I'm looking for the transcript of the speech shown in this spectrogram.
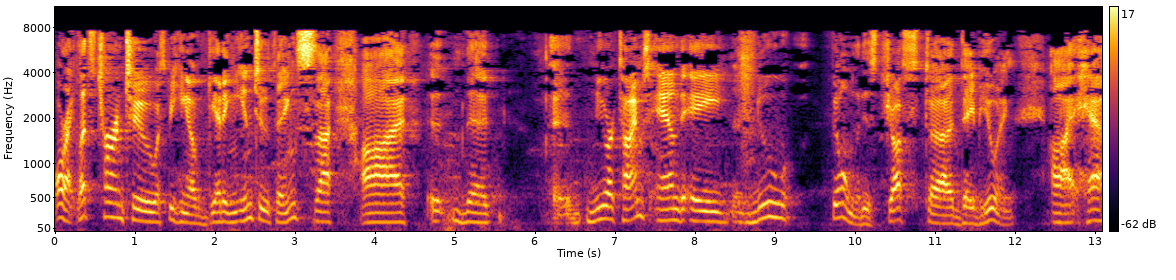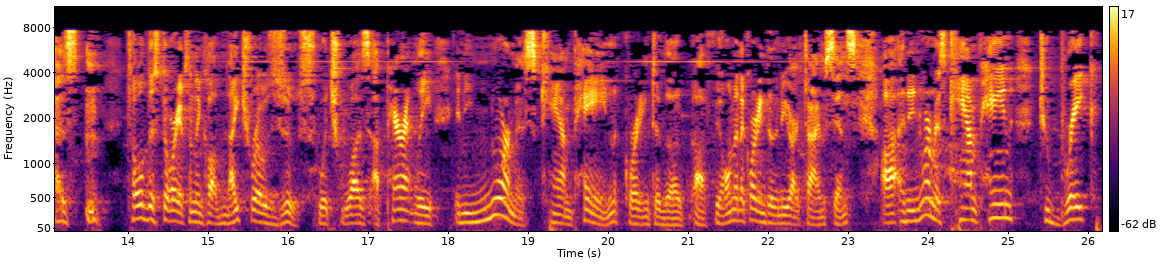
All right, let's turn to uh, speaking of getting into things. Uh, uh, the New York Times and a new film that is just uh, debuting uh, has told the story of something called Nitro Zeus, which was apparently an enormous campaign, according to the uh, film and according to the New York Times since, uh, an enormous campaign to break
